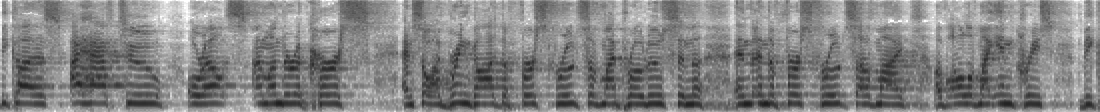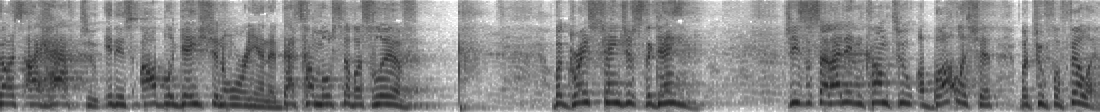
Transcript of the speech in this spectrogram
because I have to, or else I'm under a curse. And so I bring God the first fruits of my produce and the, and, and the first fruits of my, of all of my increase because I have to. It is obligation oriented. That's how most of us live. But grace changes the game. Jesus said, I didn't come to abolish it, but to fulfill it.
